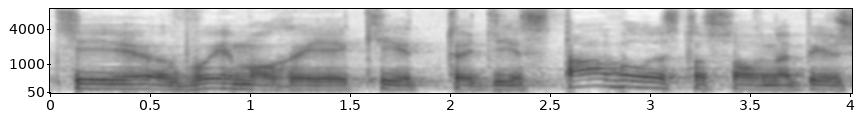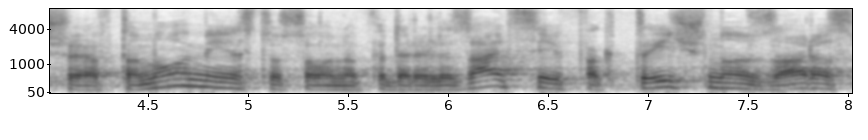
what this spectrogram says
ті вимоги, які тоді ставили стосовно більшої автономії, стосовно федералізації, фактично зараз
